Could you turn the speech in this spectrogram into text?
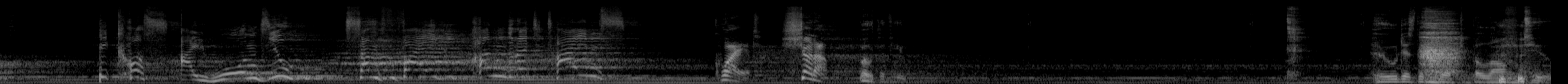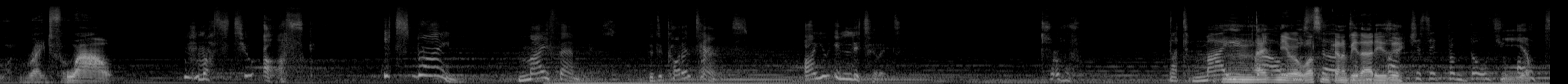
Because I warned you some 500 times! Quiet. Shut up, both of you. Who does the crypt belong to, rightfully? Wow. Must you ask? It's mine. My family's. The De Corentins. Are you illiterate? True. But my Mm, I knew it wasn't gonna be that easy. Purchase it from those you Yep.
